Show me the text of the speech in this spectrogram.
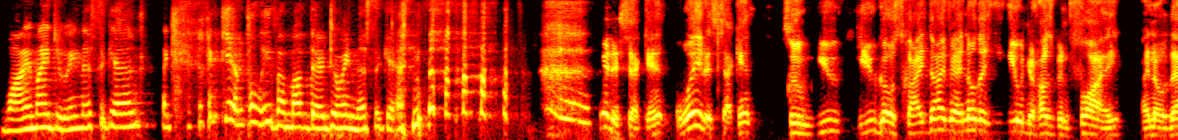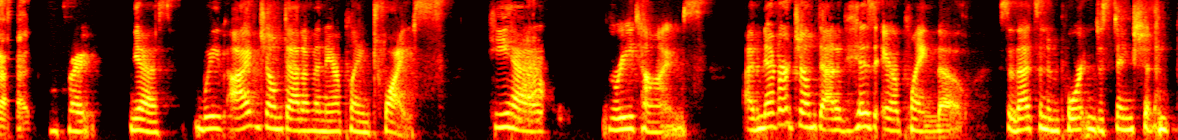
why am I doing this again? I can't, I can't believe I'm up there doing this again. wait a second. Wait a second. So you you go skydiving. I know that you and your husband fly. I know that. That's right. Yes, We've I've jumped out of an airplane twice. He had wow. three times. I've never jumped out of his airplane though. So that's an important distinction.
